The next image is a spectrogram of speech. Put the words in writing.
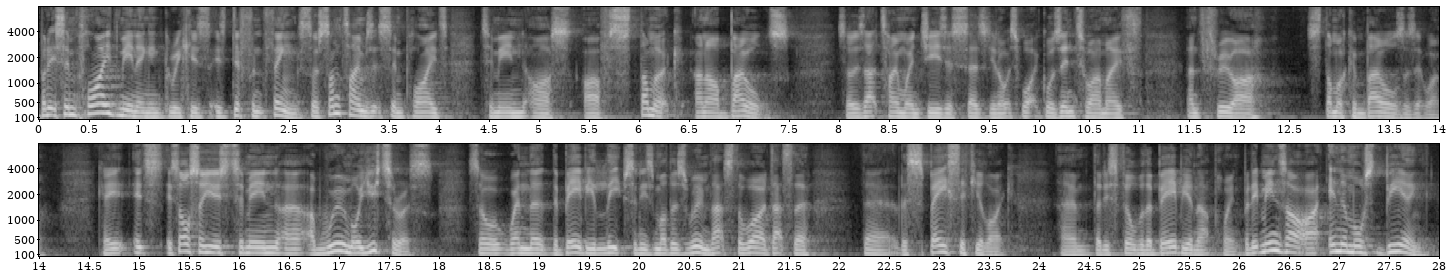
But its implied meaning in Greek is, is different things. So sometimes it's implied to mean our, our stomach and our bowels. So there's that time when Jesus says, you know, it's what goes into our mouth and through our stomach and bowels, as it were. Okay, it's, it's also used to mean uh, a womb or uterus. So when the, the baby leaps in his mother's womb, that's the word, that's the, the, the space, if you like, um, that is filled with a baby in that point. But it means our, our innermost being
